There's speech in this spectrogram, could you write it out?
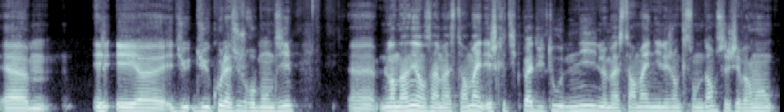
et, du, coup, là-dessus, je rebondis. L'an dernier, dans un mastermind, et je critique pas du tout ni le mastermind ni les gens qui sont dedans, parce que j'ai vraiment,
